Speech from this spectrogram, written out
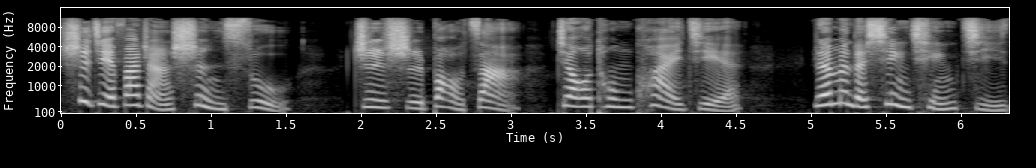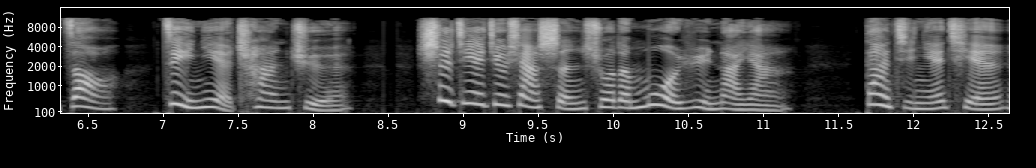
世界发展迅速，知识爆炸，交通快捷，人们的性情急躁，罪孽猖獗，世界就像神说的末日那样。但几年前，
